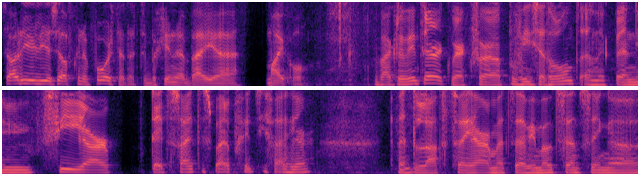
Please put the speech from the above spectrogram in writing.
zouden jullie jezelf kunnen voorstellen? Te beginnen bij uh, Michael. Michael de Winter, ik werk voor de provincie Zuid-Holland en ik ben nu vier jaar data scientist bij de provincie, vijf jaar. Ik ben de laatste twee jaar met uh, remote sensing uh,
